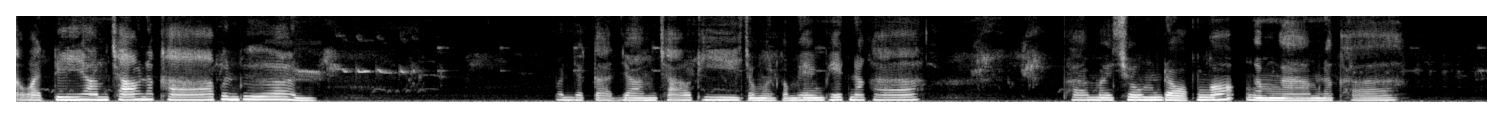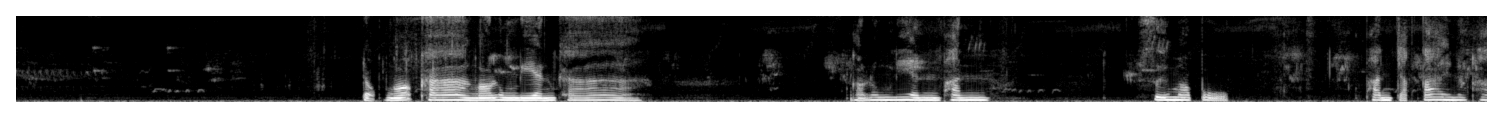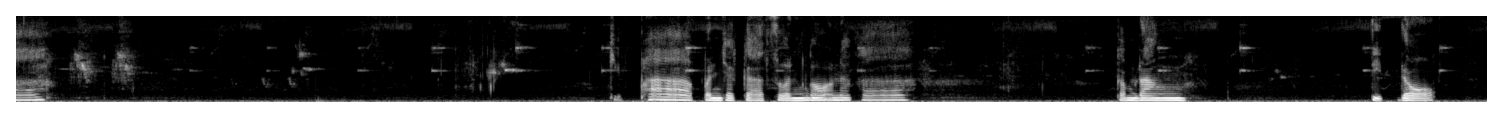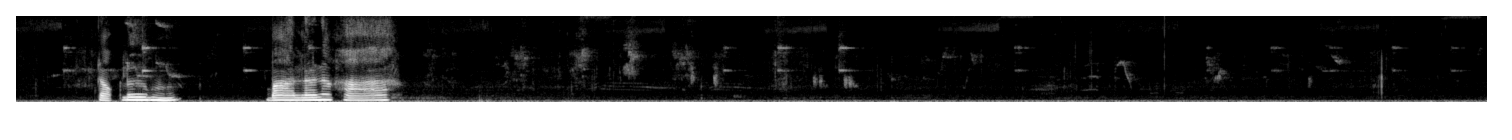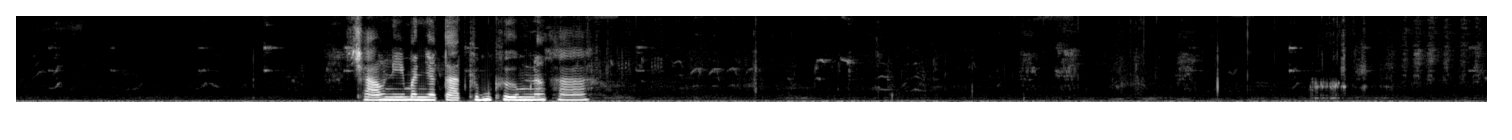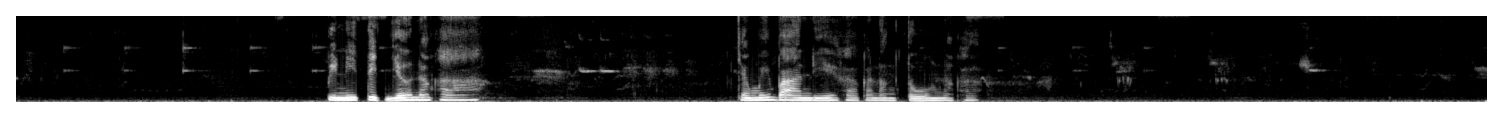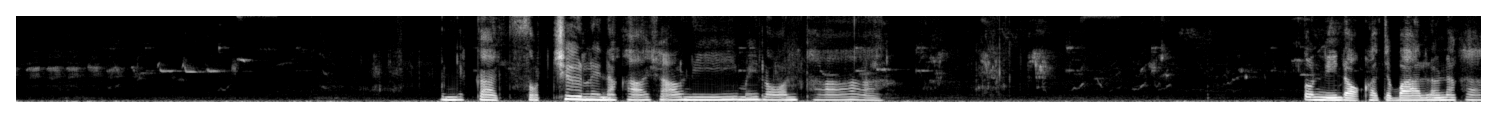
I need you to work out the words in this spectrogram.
สวัสดียามเช้านะคะเพื่อนๆ บรรยากาศยามเช้าที่จังหวัดกำแพงเพชรนะคะ พามาชมดอกเงาะงามๆนะคะ ดอกเงาะค่ะเงาะโรงเรียนค่ะเงาะโรงเรียนพันซื้อมาปลูกพันจากใต้นะคะ เก็บภาพบรรยากาศสวนเงาะนะคะกำลัง ติดดอก ดอกเริ่ม บานแล้วนะคะ เช้านี้บรรยากาศคึมๆนะคะ ปีนี้ติดเยอะนะคะ ยังไม่บานดีค่ะกำลังตูมนะคะ บรรยากาศสดชื่นเลยนะคะ เช้านี้ไม่ร้อนค่ะ ต้นนี้ดอกเขาจะบานแล้วนะคะ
